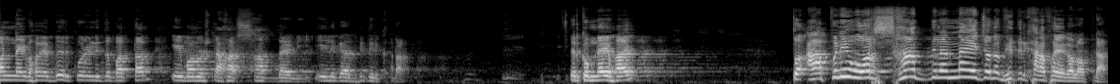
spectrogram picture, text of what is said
অন্যায়ভাবে বের করে নিতে পারতাম। এই মানুষটা হার সাঁত দেয়নি, এই লেগার ভিতির খারাপ। এরকম নাই ভাই? তো আপনি ওর সাঁত দিলেন না, এই জন্য ভিতির খারাপ হয়ে গেল আপনার।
